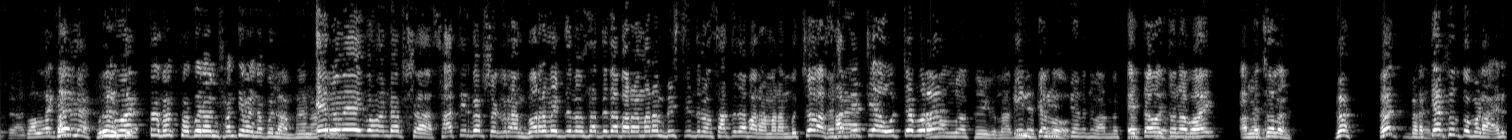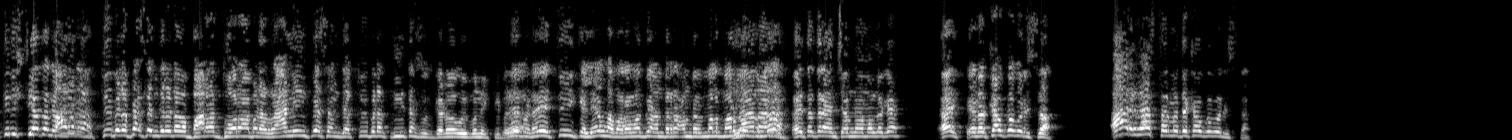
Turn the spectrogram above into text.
না, পুরো একটা ব্যবসা করে আমি শান্তি পাই না কইলাম। হ্যাঁ না এরম এই বহন ব্যবসা। সাথীর ব্যবসা করাম গরমের দিন সাথে দাবার আমারাম বৃষ্টির দিন সাথে আমারাম বুঝছ? সাথে টিয়া উঠতে হয়ে গেল Income এটা হইতো না ভাই। আমরা চলেন। রানিং প্যাসেঞ্জার তুই বেটা ওই বনে কি তুই আল্লাহ আমরা আমরা মারলো না না না? এই তাদের আনছি আমরা আমার লগে। এই এটা কাউকে করিস না। আরে রাস্তার মধ্যে কাউকে করিস না।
